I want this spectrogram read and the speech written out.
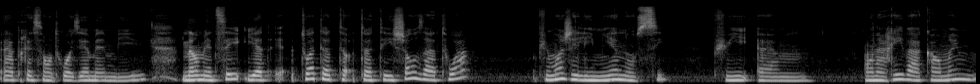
Après son troisième MBA. Non, mais tu sais, toi, tu as, tes choses à toi, puis moi, j'ai les miennes aussi. Puis, euh, on arrive à quand même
